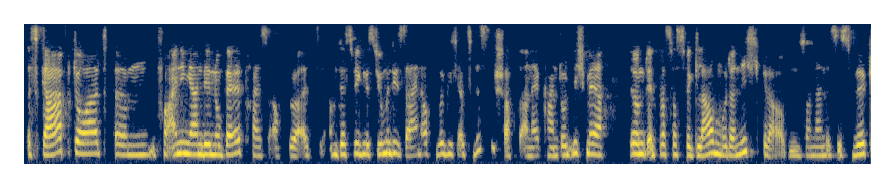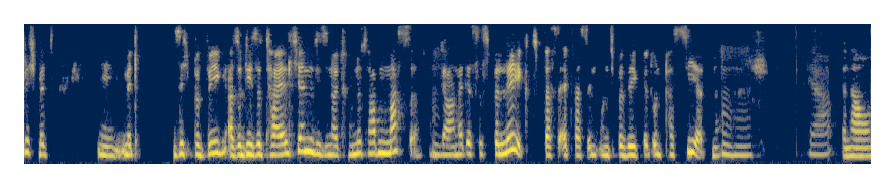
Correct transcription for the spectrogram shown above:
es gab dort ähm, vor einigen Jahren den Nobelpreis auch für. Als, und deswegen ist Human Design auch wirklich als Wissenschaft anerkannt und nicht mehr irgendetwas, was wir glauben oder nicht glauben, sondern es ist wirklich mit, mit sich bewegen. Also diese Teilchen, diese Neutrinos haben Masse. Und mhm. damit ist es belegt, dass etwas in uns bewegt wird und passiert. Ne? Mhm. Ja. Genau.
